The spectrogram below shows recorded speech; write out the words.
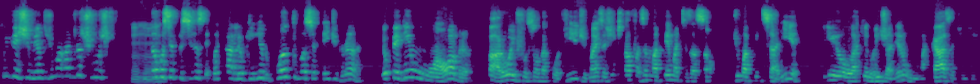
o investimento de uma nave da Xuxa. Uhum. Então você precisa ser. Ah, meu querido, quanto você tem de grana? Eu peguei uma obra, parou em função da Covid, mas a gente está fazendo uma tematização de uma pizzaria, e eu, aqui no Rio de Janeiro, uma casa de, de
